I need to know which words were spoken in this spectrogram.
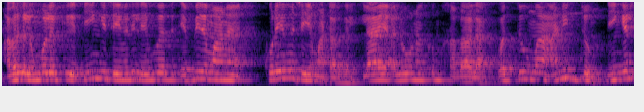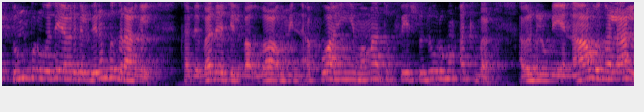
அவர்கள் உங்களுக்கு தீங்கு செய்வதில் எவ்வது எவ்விதமான குறைவும் செய்ய மாட்டார்கள். லாய அலூனக்கும் ஹபாலா. வத்துமா அனித்தும் நீங்கள் துன்புறுவதை அவர்கள் விரும்புகிறார்கள். கது பதத்தில் பக்லாஹுமின் அஃப்வாஹிஹிம் வமா துஃபி சுதூருஹும் அக்பர். அவர்களுடைய நாவுகளால்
